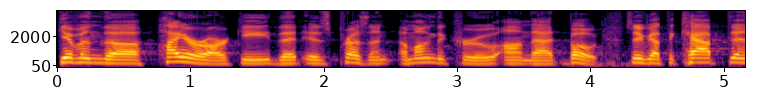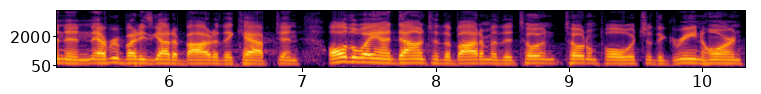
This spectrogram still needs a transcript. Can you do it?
given the hierarchy that is present among the crew on that boat. So you've got the captain, and everybody's got a bow to the captain, all the way on down to the bottom of the totem pole, which are the greenhorn,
